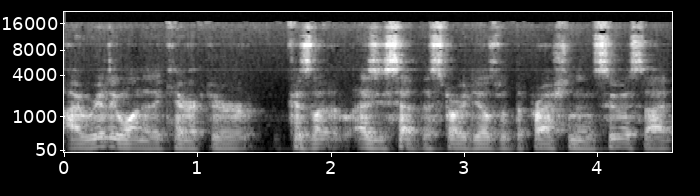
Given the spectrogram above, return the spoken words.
I really wanted a character because, as you said, the story deals with depression and suicide,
